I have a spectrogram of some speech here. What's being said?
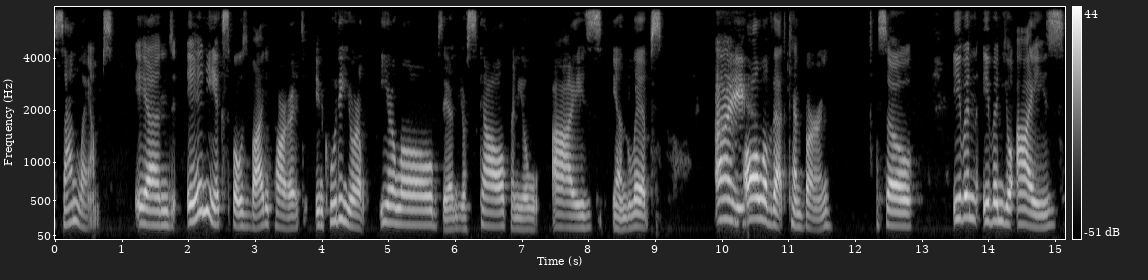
sun lamps. And any exposed body part, including your earlobes and your scalp and your eyes and lips, Aye. all of that can burn. So even even your eyes,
